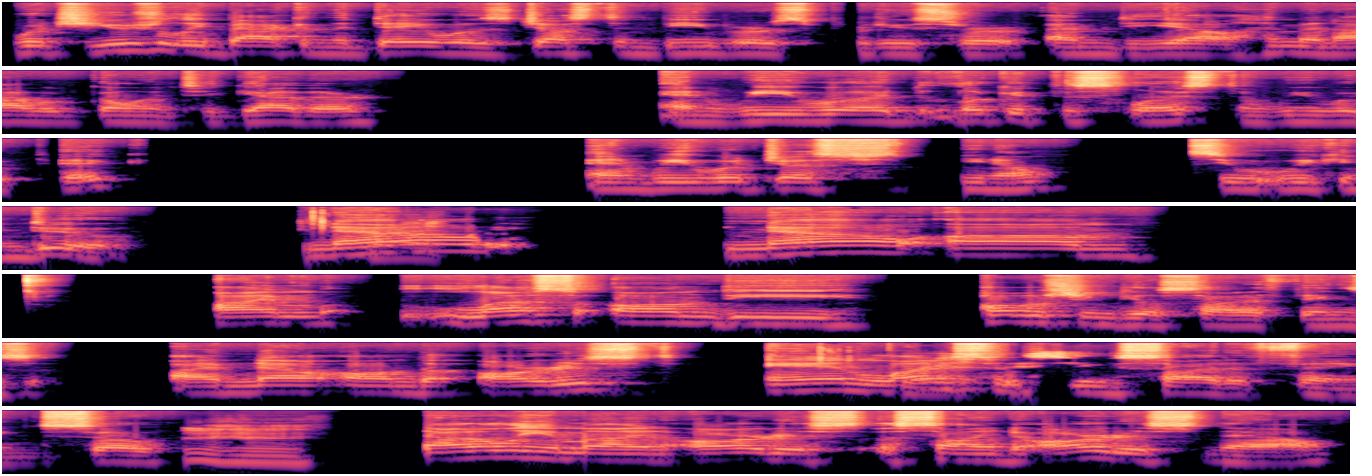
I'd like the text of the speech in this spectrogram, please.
which usually back in the day was Justin Bieber's producer, MDL. Him and I would go in together and we would look at this list and we would pick and we would just, you know, see what we can do. Now, now um, I'm less on the publishing deal side of things. I'm now on the artist and licensing side of things. So Mhm. not only am I an artist assigned to artists now,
